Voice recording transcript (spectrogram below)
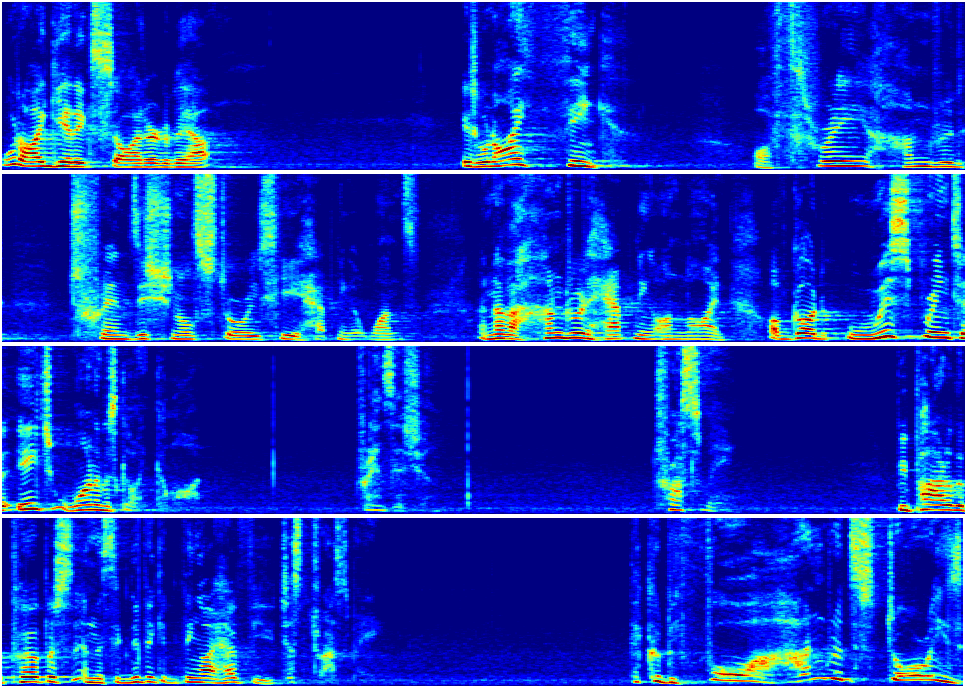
What I get excited about is when I think of 300 transitional stories here happening at once, another 100 happening online, of God whispering to each one of us, going, Come transition. Trust me. Be part of the purpose and the significant thing I have for you. Just trust me. There could be 400 stories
